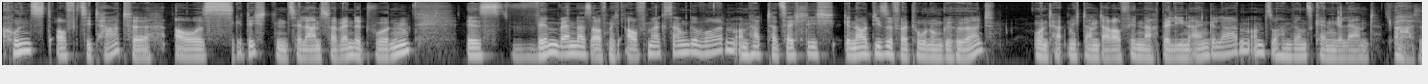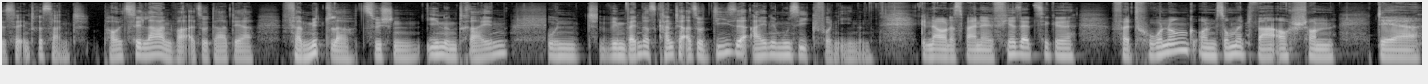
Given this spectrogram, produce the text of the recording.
Kunst oft Zitate aus Gedichten Celans verwendet wurden, ist Wim Wenders auf mich aufmerksam geworden und hat tatsächlich genau diese Vertonung gehört und hat mich dann daraufhin nach Berlin eingeladen und so haben wir uns kennengelernt. Ah, das ist ja interessant. Paul Celan war also da der Vermittler zwischen Ihnen dreien und Wim Wenders kannte also diese eine Musik von Ihnen. Genau, das war eine viersätzige Vertonung und somit war auch schon der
